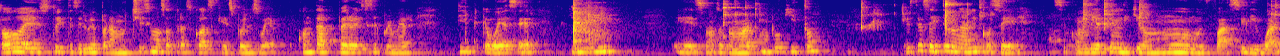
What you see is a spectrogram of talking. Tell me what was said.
todo esto y te sirve para muchísimas otras cosas que después les voy a contar, pero este es el primer tip que voy a hacer y es, vamos a tomar un poquito. Este aceite orgánico se, se convierte en líquido muy, muy fácil, igual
